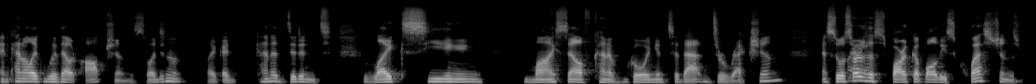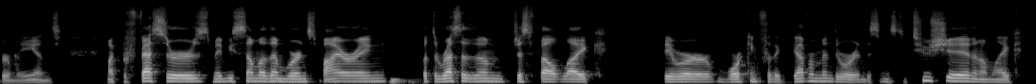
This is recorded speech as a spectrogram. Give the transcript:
and kind of like without options. So I didn't like I kind of didn't like seeing myself kind of going into that direction and so it started to spark up all these questions for me. And my professors, maybe some of them were inspiring, but the rest of them just felt like they were working for the government. They were in this institution. And I'm like,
